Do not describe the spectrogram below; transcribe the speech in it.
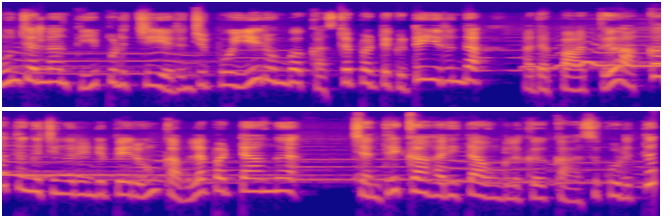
மூஞ்செல்லாம் தீப்பிடிச்சு எரிஞ்சு போய் ரொம்ப கஷ்டப்பட்டுக்கிட்டு இருந்தா. அதை பார்த்து அக்கா தங்கச்சிங்க ரெண்டு பேரும் கவலைப்பட்டாங்க. சந்திரிகா ஹரிதா அவங்களுக்கு காசு கொடுத்து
